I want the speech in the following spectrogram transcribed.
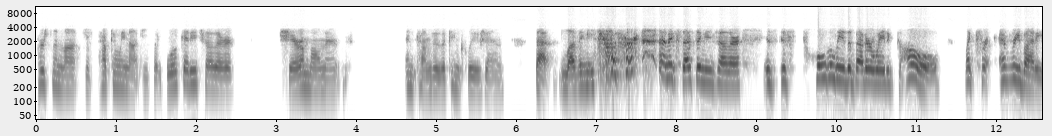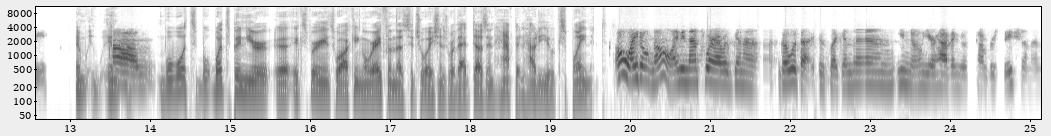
person not just, how can we not just like look at each other, share a moment, and come to the conclusion that loving each other and accepting each other is just totally the better way to go, like for everybody. And, and Um, well, what's what's been your uh, experience walking away from those situations where that doesn't happen? How do you explain it? Oh, I don't know. I mean, that's where I was gonna go with that. It's like, and then you know, you're having this conversation, and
